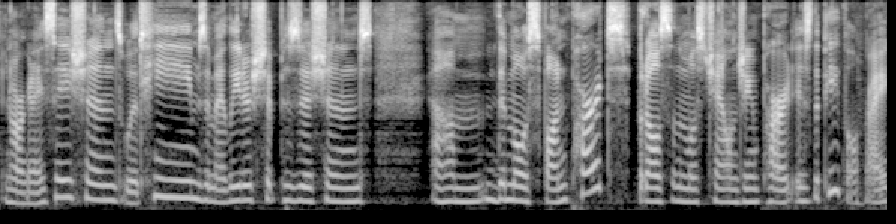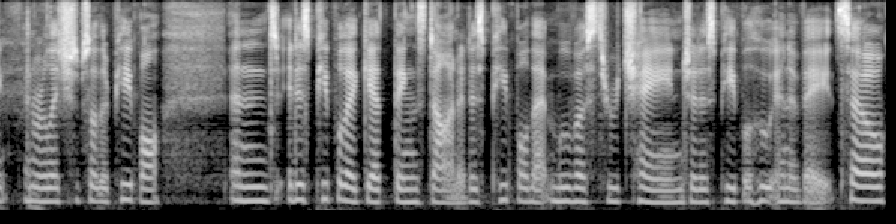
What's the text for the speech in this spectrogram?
in organizations with teams and my leadership positions, um, the most fun part, but also the most challenging part, is the people, right? And relationships with other people. And it is people that get things done. It is people that move us through change. It is people who innovate. So,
